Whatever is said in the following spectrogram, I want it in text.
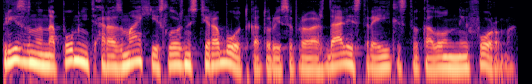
призвана напомнить о размахе и сложности работ, которые сопровождали строительство колонны и форума,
